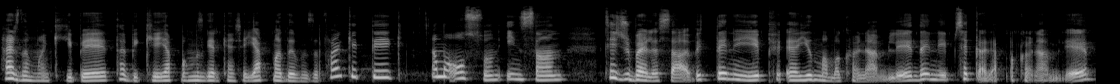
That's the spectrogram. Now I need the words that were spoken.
her zamanki gibi tabii ki yapmamız gereken şey yapmadığımızı fark ettik. Ama olsun insan tecrübeyle sabit deneyip e, yılmamak önemli. Deneyip tekrar yapmak önemli.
